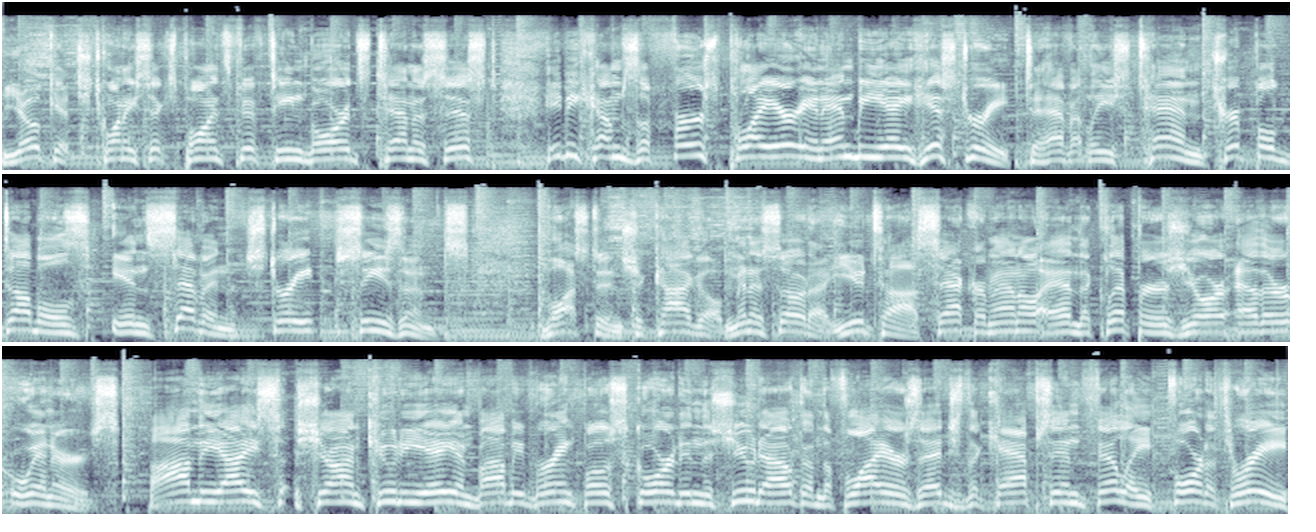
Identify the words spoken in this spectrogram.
Jokic 26 points, 15 boards, 10 assists. He becomes the first player in NBA history to have at least 10 triple doubles in 7 straight seasons. Boston, Chicago, Minnesota, Utah, Sacramento, and the Clippers, your other winners. On the ice, Sean Couturier and Bobby Brink both scored in the shootout, and the Flyers edged the Caps in Philly 4 to 3.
